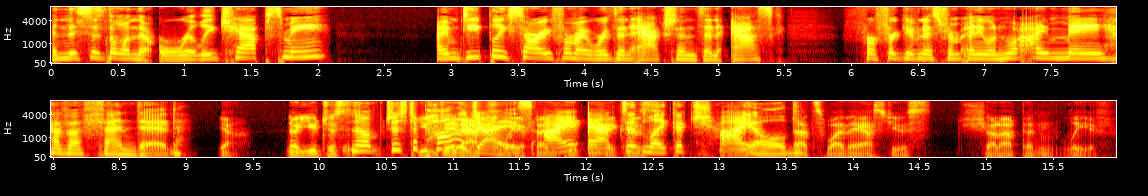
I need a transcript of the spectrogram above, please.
and this is the one that really chaps me. I'm deeply sorry for my words and actions and ask for forgiveness from anyone who I may have offended. Yeah. No, you just No, just you did actually apologize. offend I people acted because like a child. That's why they asked you to s- shut up and leave.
